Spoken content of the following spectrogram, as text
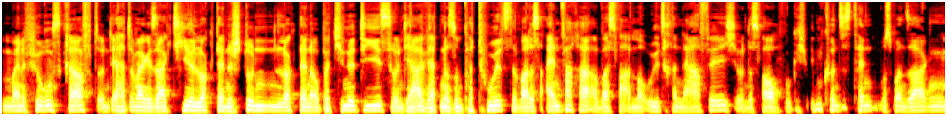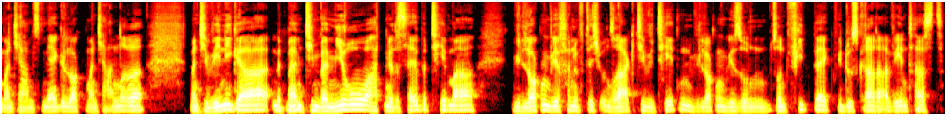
meine Führungskraft und er hatte mal gesagt, hier lock deine Stunden, lock deine Opportunities und ja, wir hatten da so ein paar Tools, da war das einfacher, aber es war immer ultra nervig und das war auch wirklich inkonsistent, muss man sagen. Manche haben es mehr gelockt, manche andere, manche weniger. Mit meinem Team bei Miro hatten wir dasselbe Thema. Wie loggen wir vernünftig unsere Aktivitäten? Wie loggen wir so ein, so ein Feedback, wie du es gerade erwähnt hast?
